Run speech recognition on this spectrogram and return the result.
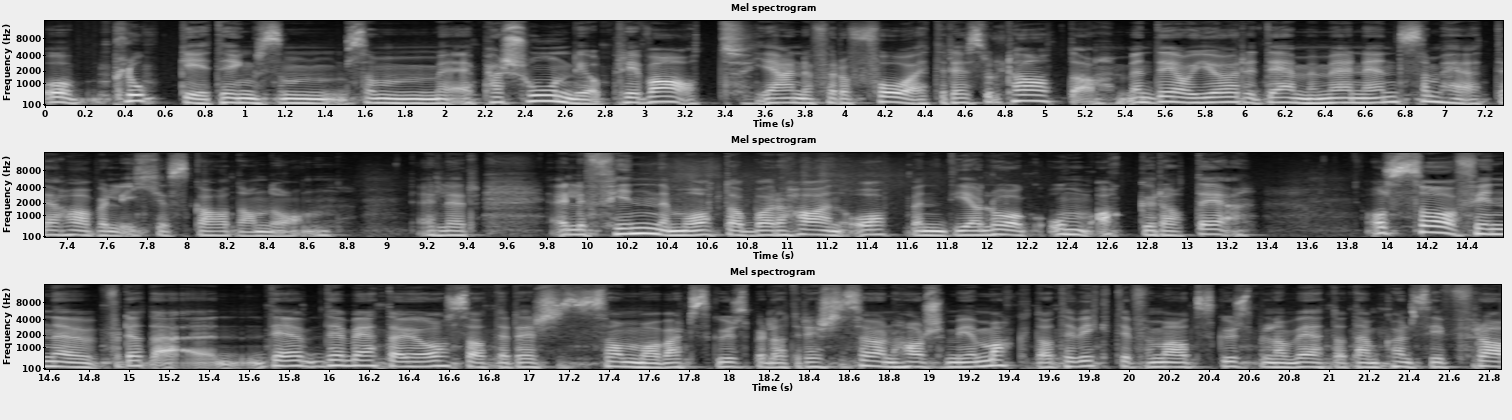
og plukker i ting som, som, er personlig og privat, gjerne for å få et resultat, da. Men det å gjøre det med mer enn ensomhet, det har vel ikke skada noen. Eller, eller finne måter å bare ha en åpen dialog om akkurat det. Og så finne For det, det, det, vet jeg jo også, at det, som har vært skuespiller, at regissøren har så mye makt at det er viktig for meg at skuespillerne vet at de kan si fra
